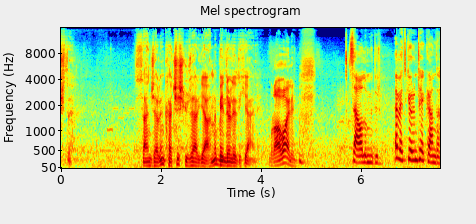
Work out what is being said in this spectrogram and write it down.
İşte. Sancar'ın kaçış güzergahını belirledik yani. Bravo Aylin. Sağ olun müdürüm. Evet görüntü ekranda.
